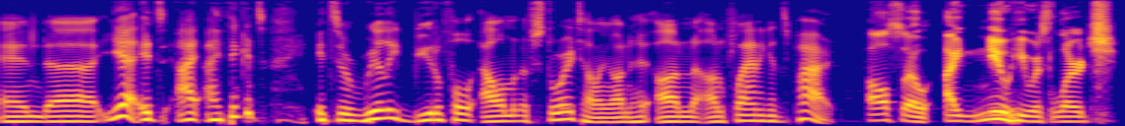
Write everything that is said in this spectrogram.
and uh, yeah, it's I, I think it's it's a really beautiful element of storytelling on on on Flanagan's part. Also, I knew he was Lurch.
